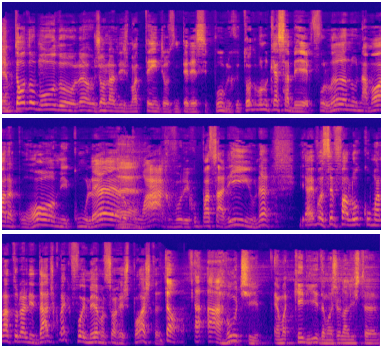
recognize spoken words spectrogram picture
E é. todo mundo, né, o jornalismo atende aos interesses públicos, e todo mundo quer saber: Fulano namora com homem, com mulher, é. com árvore, com passarinho, né? E aí você falou com uma naturalidade. Como é que foi mesmo a sua resposta? Então, a, a Ruth é uma querida, uma jornalista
